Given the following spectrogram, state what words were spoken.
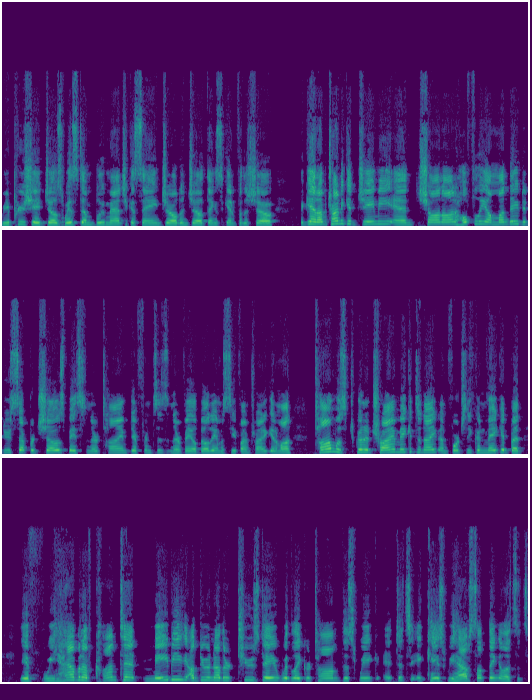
We appreciate Joe's wisdom. Blue Magic is saying, Gerald and Joe, thanks again for the show. Again, I'm trying to get Jamie and Sean on, hopefully on Monday, to do separate shows based on their time differences and their availability. I'm going to see if I'm trying to get them on. Tom was going to try and make it tonight. Unfortunately, couldn't make it. But if we have enough content, maybe I'll do another Tuesday with Laker Tom this week, just in case we have something, unless it's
